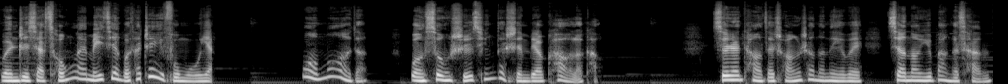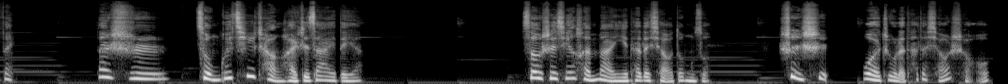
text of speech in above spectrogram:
温之夏从来没见过他这副模样，默默的往宋时清的身边靠了靠。虽然躺在床上的那位相当于半个残废，但是总归气场还是在的呀。宋时清很满意他的小动作，顺势握住了他的小手。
